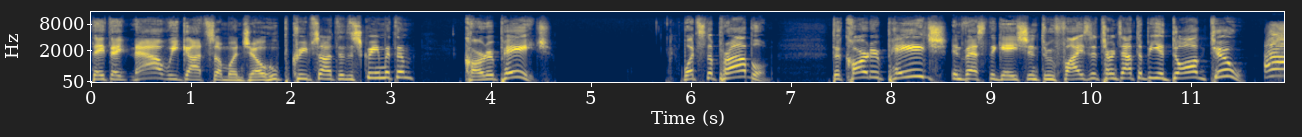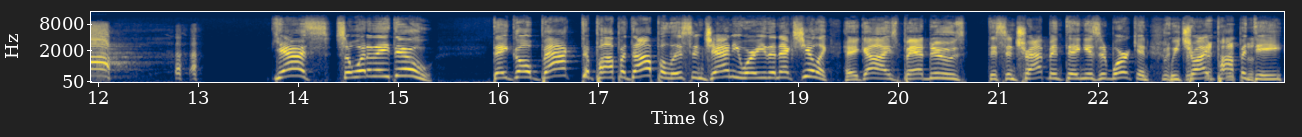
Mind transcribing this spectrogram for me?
They think now we got someone, Joe, who creeps onto the screen with them? Carter Page. What's the problem? The Carter Page investigation through FISA turns out to be a dog, too. Ah! yes. So what do they do? They go back to Papadopoulos in January of the next year, like, hey guys, bad news. This entrapment thing isn't working. We tried Papa D.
